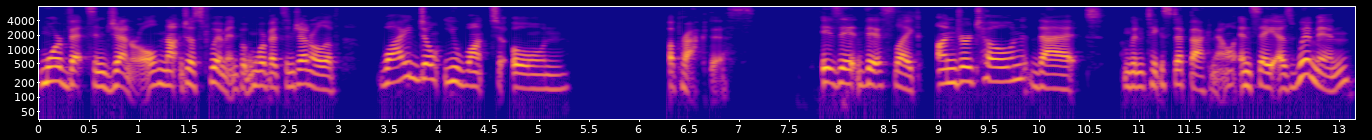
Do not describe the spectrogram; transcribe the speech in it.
more vets in general, not just women, but more vets in general. Of why don't you want to own a practice? Is it this like undertone that I'm going to take a step back now and say, as women,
